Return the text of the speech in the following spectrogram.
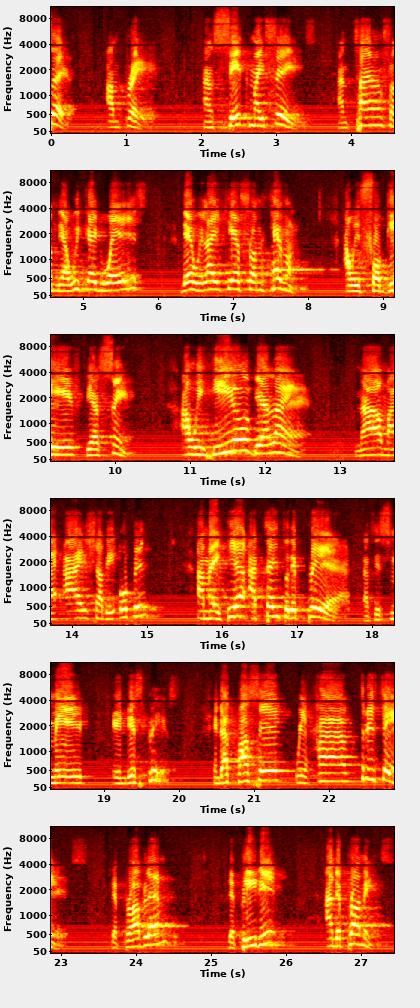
yourself and pray and seek my face and turn from their wicked ways, then will I hear from heaven. I will forgive their sin and will heal their land. Now my eyes shall be open and my ear attend to the prayer that is made in this place. In that passage, we have three things the problem, the pleading, and the promise.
